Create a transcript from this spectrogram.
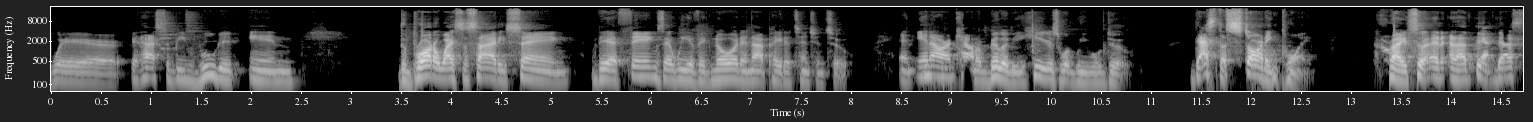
where it has to be rooted in the broader white society saying there are things that we have ignored and not paid attention to. And in our mm-hmm. accountability, here's what we will do. That's the starting point. Right. So and, and I think yeah. that's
